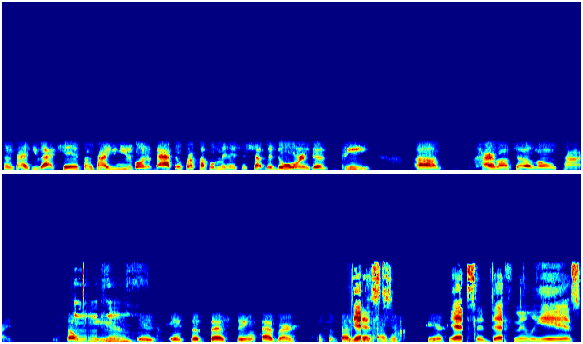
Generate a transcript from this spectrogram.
Sometimes you got kids. Sometimes you need to go in the bathroom for a couple minutes and shut the door and just be. Um, carve out your alone time. Self care mm-hmm. is is the best thing ever. It's the best yes. thing ever. Here. Yes, it definitely is.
